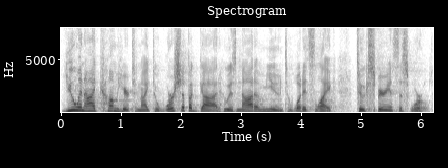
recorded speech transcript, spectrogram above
You and I come here tonight to worship a God who is not immune to what it's like to experience this world.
